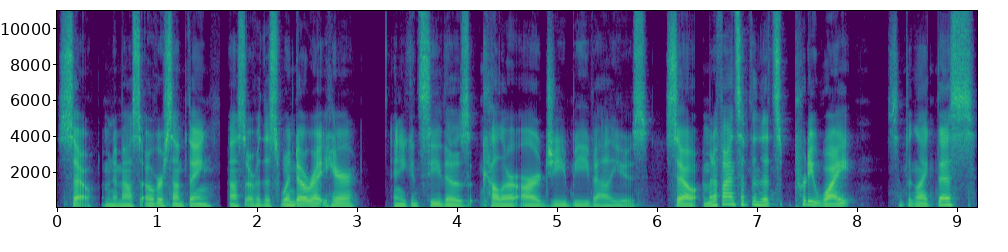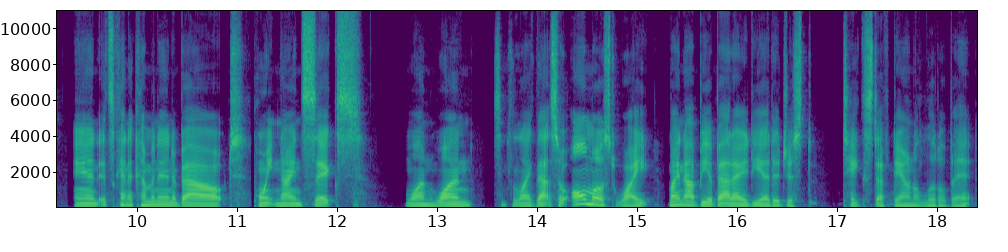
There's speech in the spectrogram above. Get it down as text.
So I'm gonna mouse over something, mouse over this window right here, and you can see those color RGB values. So I'm gonna find something that's pretty white, something like this, and it's kind of coming in about 0.9611, something like that. So almost white. Might not be a bad idea to just take stuff down a little bit.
